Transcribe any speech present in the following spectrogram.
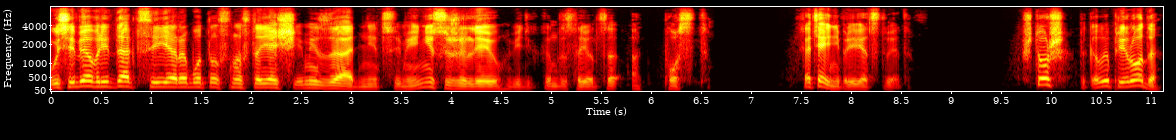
У себя в редакции я работал с настоящими задницами и не сожалею, видя, как им достается от пост. Хотя и не приветствую это. Что ж, таковы природа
